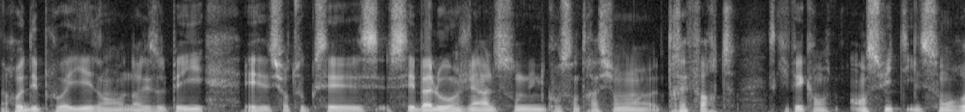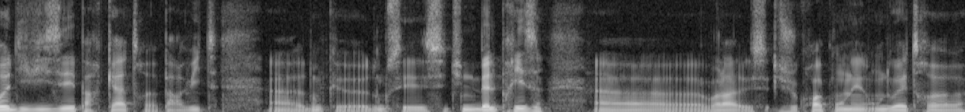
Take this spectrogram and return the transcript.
redéployés dans, dans, les autres pays. Et surtout que ces, ces ballots, en général, sont d'une concentration euh, très forte, ce qui fait qu'ensuite, ils sont redivisés par 4, par 8. Euh, donc, donc c'est une belle prise. voilà, je crois qu'on on doit être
